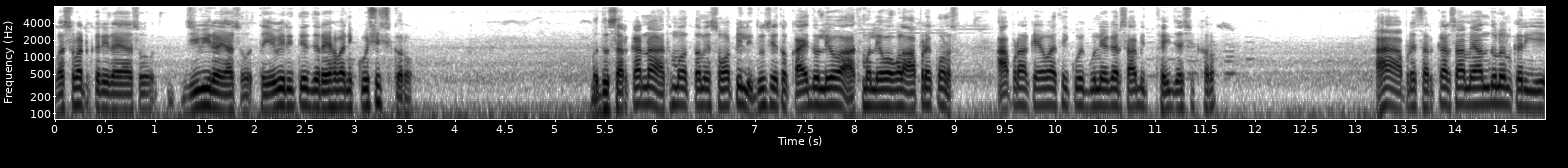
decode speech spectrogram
વસવાટ કરી રહ્યા છો, જીવી રહ્યા છો, તો એવી રીતે જ રહેવાની કોશિશ કરો. બધું સરકારના હાથમાં તમે સોંપી લીધું છે, તો કાયદો લેવા, હાથમાં લેવાવાળા આપણે કોણ આપણા કહેવાથી કોઈ ગુનેગાર સાબિત થઈ જશે ખરો? હા, આપણે સરકાર સામે આંદોલન કરીએ.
